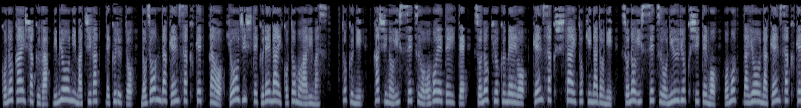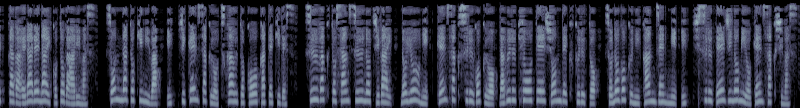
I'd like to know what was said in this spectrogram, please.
この解釈が微妙に間違ってくると、望んだ検索結果を表示してくれないこともあります。特に、歌詞の一節を覚えていて、その曲名を検索したい時などに、その一節を入力しても、思ったような検索結果が得られないことがあります。そんな時には、一致検索を使うと効果的です。数学と算数の違いのように、検索する語句をダブルキョーテーションでくくると、その語句に完全に一致するページのみを検索します。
